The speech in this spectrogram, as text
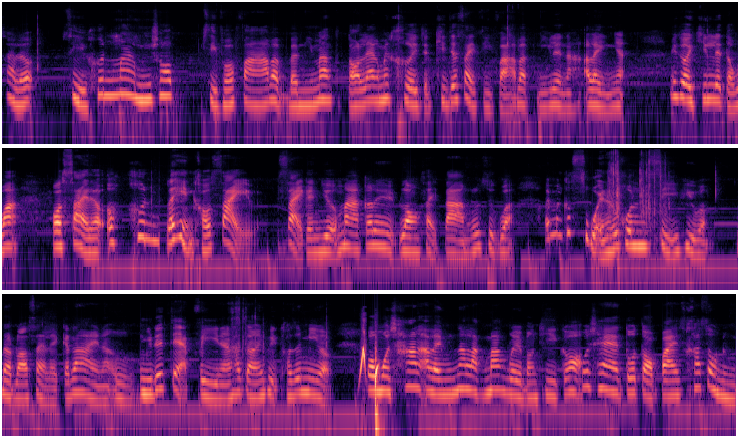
ใส่แล้วสีขึ้นมากมิวชอบสีฟ้าฟ้าแบบแบบนี้มากแต่ตอนแรกไม่เคยจะคิดจะใส่สีฟ้าแบบนี้เลยนะ อะไรอย่างเงี้ยไม่เคยคิดเลยแต่ว่า พอใส่แล้วเออขึ้นแล้วเห็นเขาใส่ใส่กันเยอะมากก็เลยลองใส่ตามรู้สึกว่าเอ้ยมันก็สวยนะทุกคนสีผิวแบบแบบเราใส่อะไรก็ได้นะเออมีได้แจกฟรีนะ ถ้าจำไม่ผิดเขาจะมีแบบโปรโมชั่นอะไรมันน่ารักมากเลยบางทีก็ผู้แชร์ตัวต่อไปค่าส่งหนึ่ง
